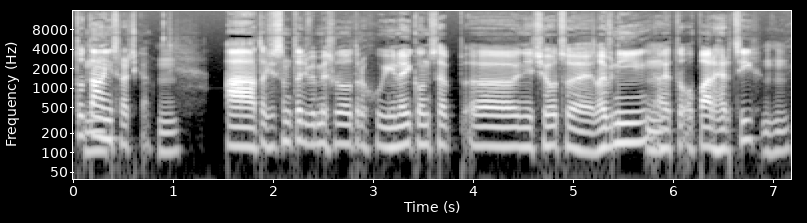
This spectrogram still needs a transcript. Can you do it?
totální Hmm. sračka. Hm. A takže jsem teď vymyslel trochu jiný koncept uh, něčeho, co je levný Hmm. a je to o pár hercích, Mhm. uh,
